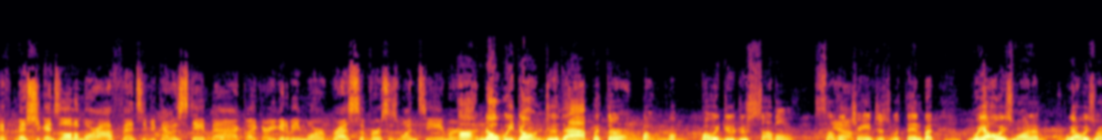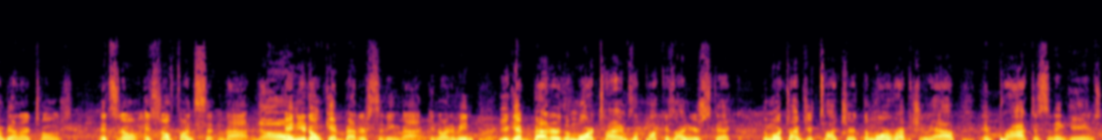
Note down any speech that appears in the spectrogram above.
if Michigan's a little more offensive, you kind of stay back. Like, are you going to be more aggressive versus one team? Or Uh, no, we don't do that, but there, but but, but we do do subtle subtle Yeah. changes within. But we always want to we always want to be on our toes. It's no it's no fun sitting back. No. and you don't get better sitting back. You know what I mean? You get better the more times the puck is on your stick, the more times you touch it, the more reps you have in practice and in games.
